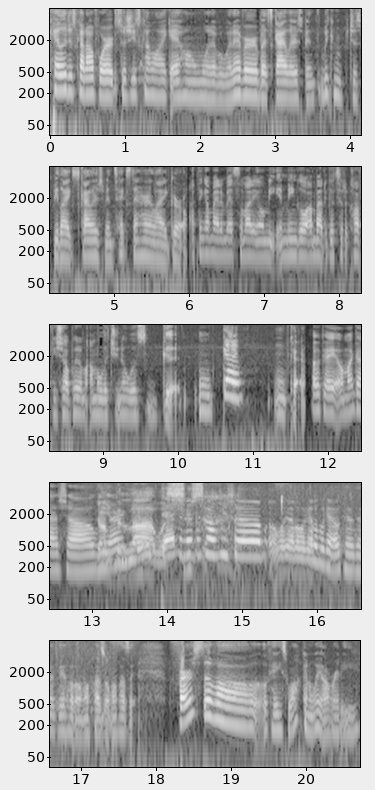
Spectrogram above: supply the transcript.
Kayla just got off work, so she's kind of like at home, whatever, whatever. But Skylar's been. We can just be like, Skylar's been texting her, like, girl, I think I might have met somebody on Meet and Mingle. I'm about to go to the coffee shop with him. I'm gonna let you know what's good. Okay. Okay. Okay. Oh my gosh, y'all. We are here at the coffee shop. Oh my god. Oh my god. Oh my god. Okay. Okay. Okay. Hold on. I'll pause it. I'll pause it. First of all, okay, he's walking away already.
